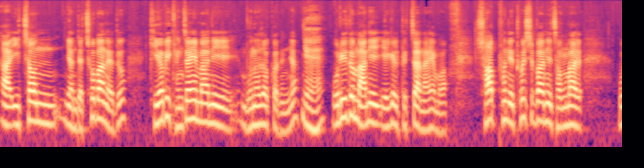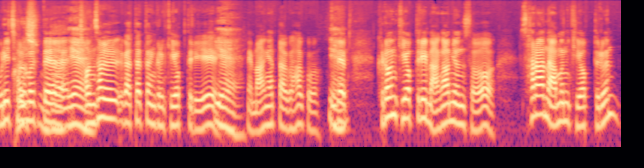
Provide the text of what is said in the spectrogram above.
아 2000년대 초반에도 기업이 굉장히 많이 무너졌거든요. 예. 우리도 많이 얘기를 듣잖아요. 뭐 샤프니, 토시바니 정말 우리 젊을 그렇습니다. 때 예. 전설 같았던 그런 기업들이 예. 네, 망했다고 하고. 근데 예. 그런 기업들이 망하면서 살아남은 기업들은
